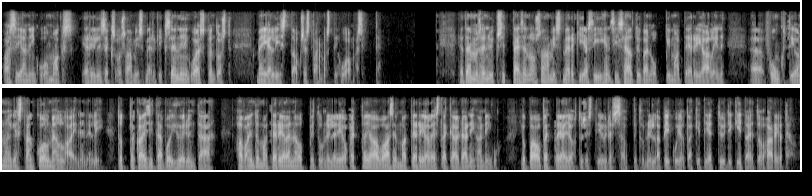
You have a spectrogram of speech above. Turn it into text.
asia niin kuin omaksi erilliseksi osaamismerkikseen, niin kuin äsken tuosta meidän listauksesta varmasti huomasitte. Ja tämmöisen yksittäisen osaamismerkin ja siihen sisältyvän oppimateriaalin funktio on oikeastaan kolmenlainen, eli totta kai sitä voi hyödyntää havaintomateriaalina oppitunnille, eli opettaja avaa sen materiaalin, sitä käydään ihan niin kuin jopa opettajajohtoisesti yhdessä oppitunnin läpi, kun jotakin tiettyä digitaitoa harjoitellaan.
